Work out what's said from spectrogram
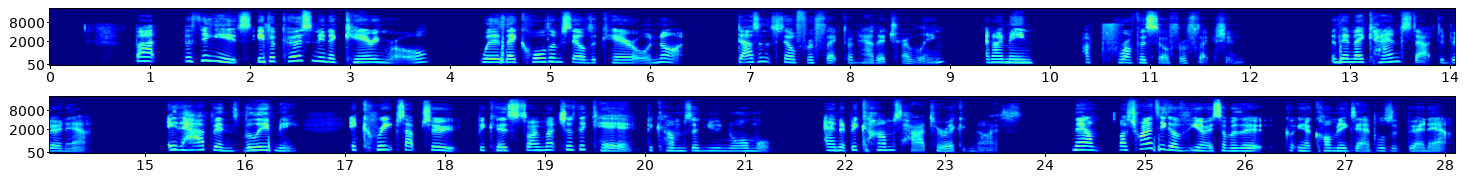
But the thing is, if a person in a caring role, whether they call themselves a carer or not, doesn't self reflect on how they're traveling, and I mean a proper self reflection, then they can start to burn out. It happens, believe me. It creeps up too because so much of the care becomes a new normal and it becomes hard to recognize. Now, I was trying to think of, you know, some of the, you know, common examples of burnout.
